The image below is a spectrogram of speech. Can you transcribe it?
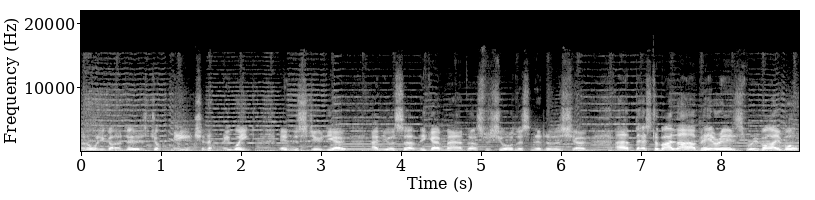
And all you've got to do is join me each and every week in the studio, and you'll certainly go mad, that's for sure, listening to this show. Uh, best of my love, here is Revival.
